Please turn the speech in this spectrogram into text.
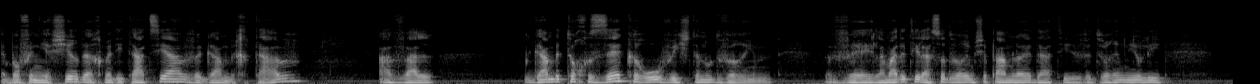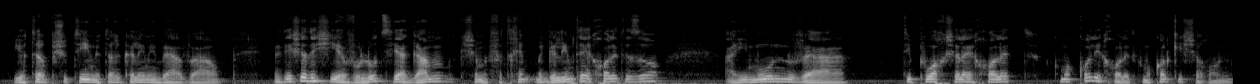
באופן ישיר דרך מדיטציה וגם בכתב, אבל גם בתוך זה קרו והשתנו דברים, ולמדתי לעשות דברים שפעם לא ידעתי, ודברים נהיו לי יותר פשוטים, יותר קלים מבעבר. זאת יש איזושהי אבולוציה גם כשמפתחים, מגלים את היכולת הזו, האימון והטיפוח של היכולת, כמו כל יכולת, כמו כל כישרון,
